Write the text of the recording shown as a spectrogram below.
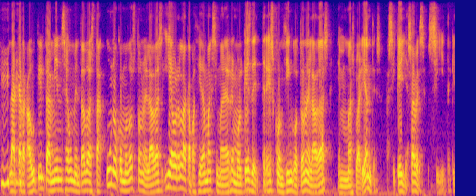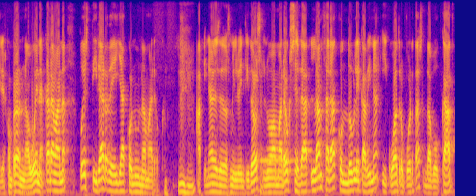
La carga útil también se ha aumentado hasta 1,2 toneladas y ahora la capacidad máxima de remolque es de 3,5 toneladas en más variantes. Así que ya sabes, si te quieres comprar una buena caravana, puedes tirar de ella con un Amarok. A finales de 2022, el nuevo Amarok se da- lanzará con doble cabina y cuatro puertas, double cab,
